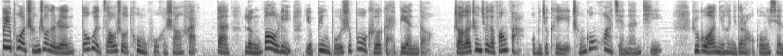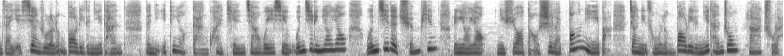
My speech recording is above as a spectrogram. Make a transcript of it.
被迫承受的人都会遭受痛苦和伤害，但冷暴力也并不是不可改变的。找到正确的方法，我们就可以成功化解难题。如果你和你的老公现在也陷入了冷暴力的泥潭，那你一定要赶快添加微信文姬零幺幺，文姬的全拼零幺幺，你需要导师来帮你一把，将你从冷暴力的泥潭中拉出来。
